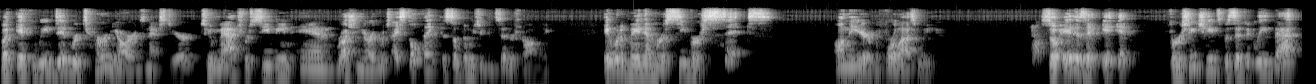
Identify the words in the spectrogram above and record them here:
But if we did return yards next year to match receiving and rushing yards, which I still think is something we should consider strongly, it would have made him receiver six on the year before last week. Yep. So it is a it, it for Rashid Shaheed specifically that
